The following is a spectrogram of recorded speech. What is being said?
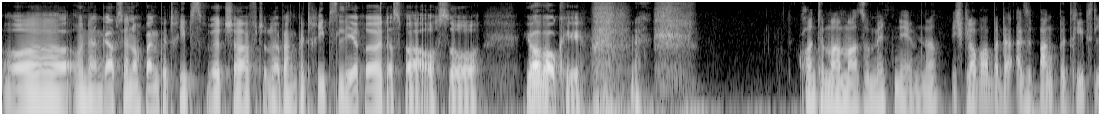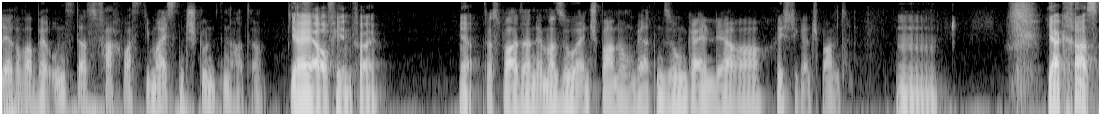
äh, und dann gab es ja noch Bankbetriebswirtschaft oder Bankbetriebslehre, das war auch so, ja, war okay. Konnte man mal so mitnehmen, ne? Ich glaube aber, da, also Bankbetriebslehre war bei uns das Fach, was die meisten Stunden hatte. Ja, ja, auf jeden Fall. Das war dann immer so Entspannung. Wir hatten so einen geilen Lehrer, richtig entspannt. Hm. Ja, krass.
